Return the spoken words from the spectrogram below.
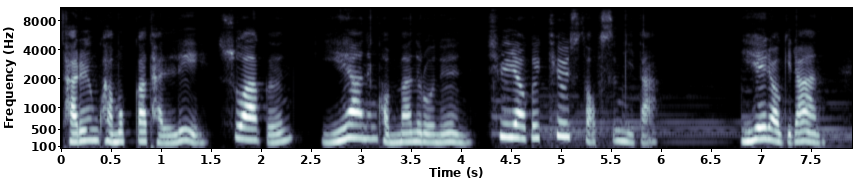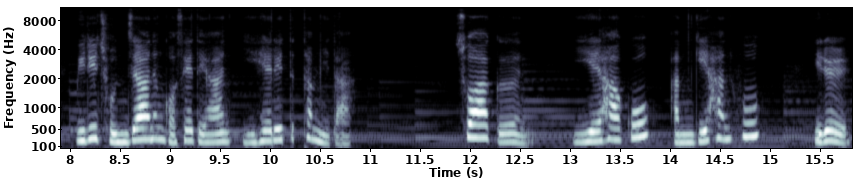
다른 과목과 달리 수학은 이해하는 것만으로는 실력을 키울 수 없습니다. 이해력이란 미리 존재하는 것에 대한 이해를 뜻합니다. 수학은 이해하고 암기한 후 이를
